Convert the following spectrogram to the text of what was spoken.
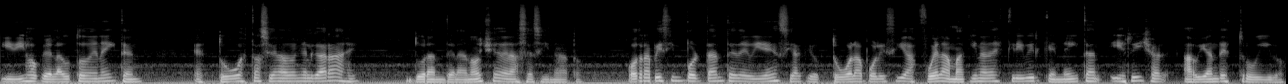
y dijo que el auto de Nathan estuvo estacionado en el garaje durante la noche del asesinato. Otra pieza importante de evidencia que obtuvo la policía fue la máquina de escribir que Nathan y Richard habían destruido.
